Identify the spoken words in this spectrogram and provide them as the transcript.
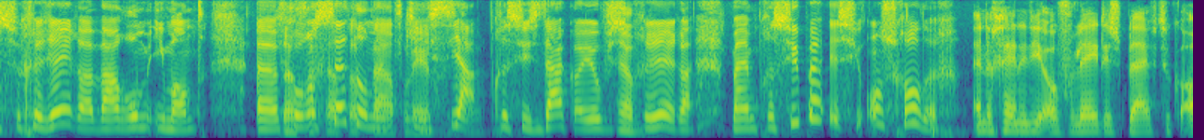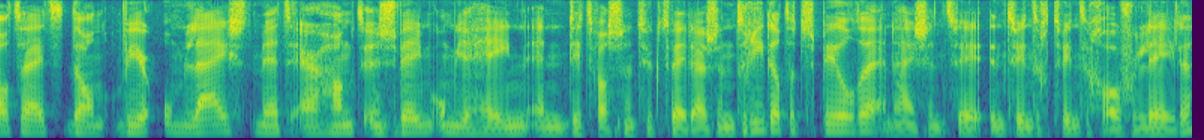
suggereren waarom iemand uh, voor een settlement kiest. Ja, precies, daar kan je over suggereren. Ja. Maar in principe is hij onschuldig. En degene die overleden is, blijft natuurlijk altijd dan weer omlijst met er hangt een zweem om je heen. En dit was natuurlijk 2003 dat het speelde. En hij is in, in 2020 overleden.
